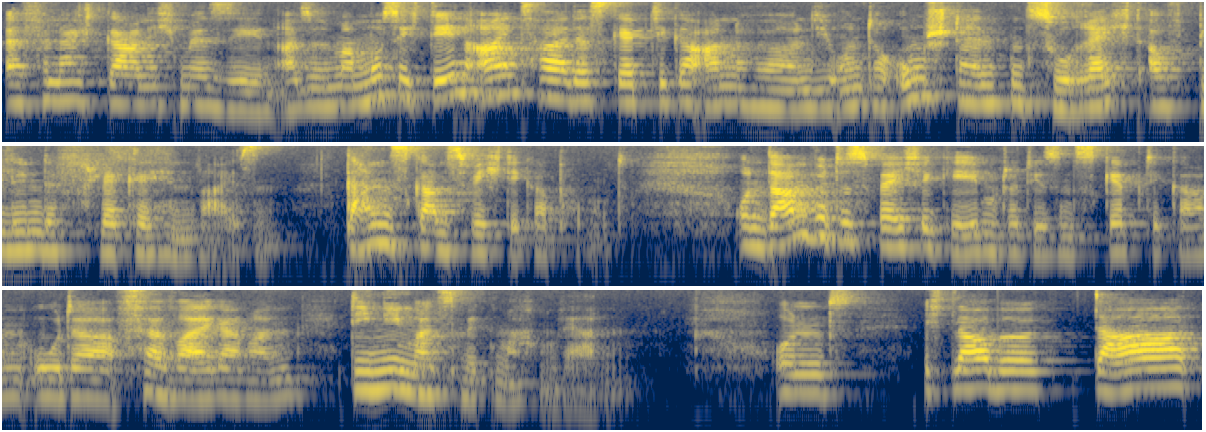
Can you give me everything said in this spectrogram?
äh, vielleicht gar nicht mehr sehen. Also man muss sich den einen Teil der Skeptiker anhören, die unter Umständen zu Recht auf blinde Flecke hinweisen. Ganz, ganz wichtiger Punkt. Und dann wird es welche geben unter diesen Skeptikern oder Verweigerern, die niemals mitmachen werden. Und ich glaube, da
